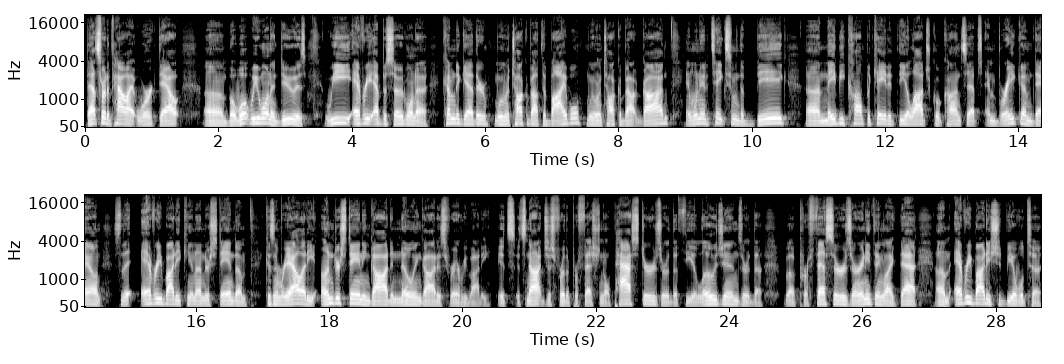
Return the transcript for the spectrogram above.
that's sort of how it worked out. Um, but what we want to do is we, every episode, want to come together. We want to talk about the Bible. We want to talk about God. And we want to take some of the big, uh, maybe complicated theological concepts and break them down so that everybody can understand them. Because in reality, understanding God and knowing God is for everybody. It's, it's not just for the professional pastors or the theologians or the uh, professors or anything like that. Um, everybody should be able to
